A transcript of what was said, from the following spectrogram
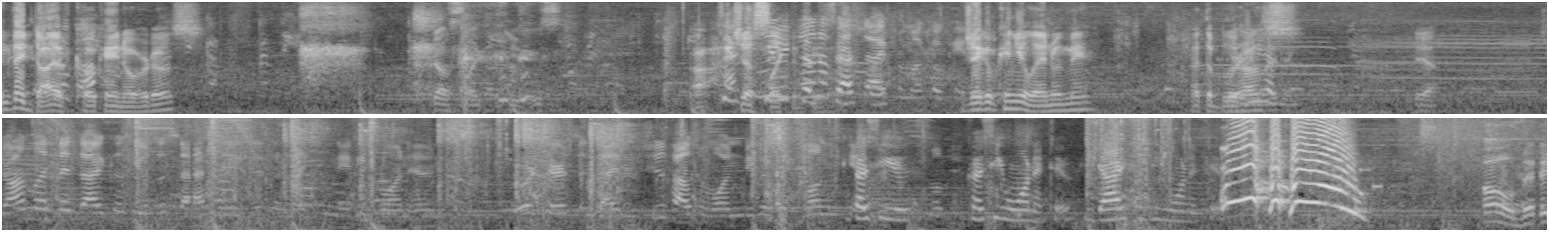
Didn't they die of cocaine overdose? Just like the Hughes. Ah, just like None the. of us died from a cocaine. Jacob, can you land with me? At the blue Where house? Yeah. John Lennon died because he was assassinated in 1981, and George Harrison died in 2001 because of lung cancer. Because he, because he wanted to. He died because he wanted to. Oh, they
